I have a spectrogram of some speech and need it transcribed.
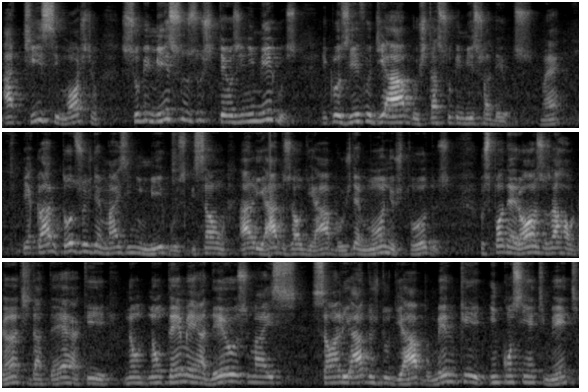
a ti se mostram submissos os teus inimigos Inclusive o diabo está submisso a Deus, não é? E é claro, todos os demais inimigos que são aliados ao diabo, os demônios todos, os poderosos arrogantes da terra que não, não temem a Deus, mas são aliados do diabo, mesmo que inconscientemente,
